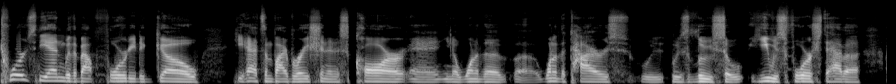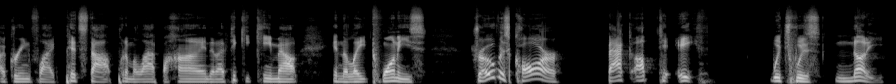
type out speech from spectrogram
towards the end, with about 40 to go, he had some vibration in his car, and you know one of the uh, one of the tires was, was, loose, so he was forced to have a, a green flag pit stop, put him a lap behind, and I think he came out in the late 20s, drove his car back up to eighth, which was nutty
